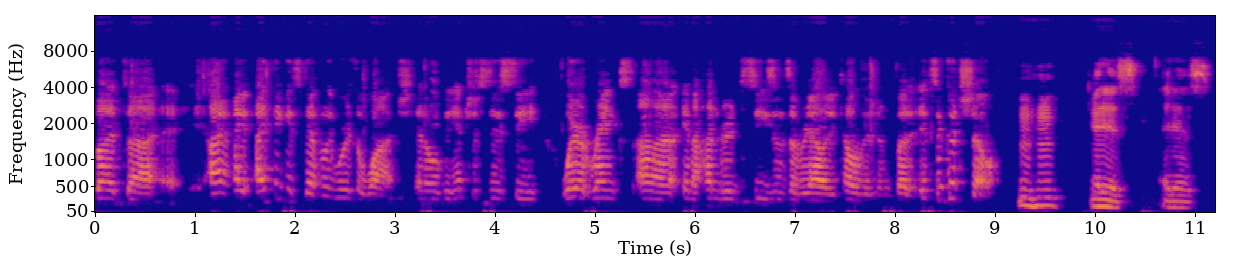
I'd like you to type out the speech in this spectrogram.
But uh, I, I think it's definitely worth a watch, and it'll be interesting to see where it ranks uh, in a hundred seasons of reality television. But it's a good show. Mm-hmm. It is. It is.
